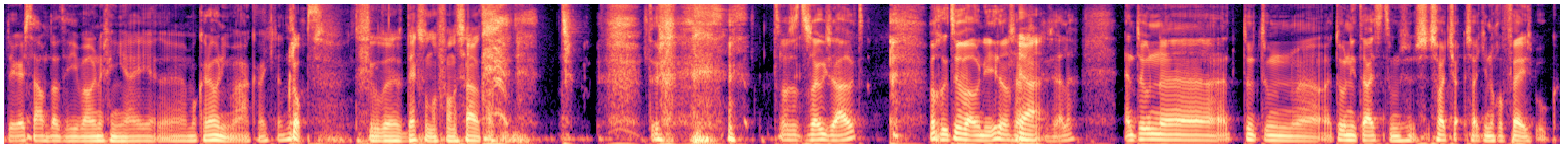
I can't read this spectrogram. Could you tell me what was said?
De eerste avond dat we hier wonen ging jij eh, macaroni maken, weet je dat? Klopt. Toen viel de deksel nog van de zout af. Toen was het zo zout. Maar goed, toen woonde hier, dat was Ja. echt gezellig. En toen, eh, toen, toen, toen die tijd, toen zat je, zat je nog op Facebook.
